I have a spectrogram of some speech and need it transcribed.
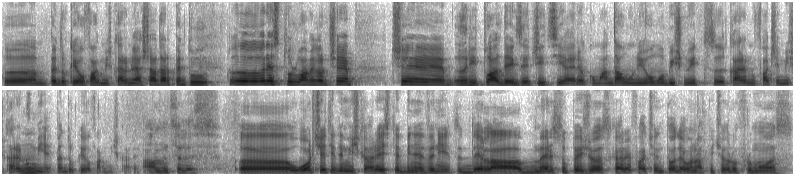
uh, pentru că eu fac mișcare, nu e așa, dar pentru uh, restul oamenilor, ce, ce ritual de exerciții ai recomanda unui om obișnuit care nu face mișcare? Nu mie, pentru că eu fac mișcare. Am înțeles. Uh, orice tip de mișcare este binevenit. De la mersul pe jos, care face întotdeauna piciorul frumos,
